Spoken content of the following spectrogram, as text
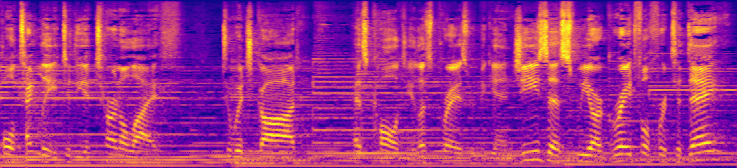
Hold tightly to the eternal life to which God has called you. Let's pray as we begin. Jesus, we are grateful for today.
